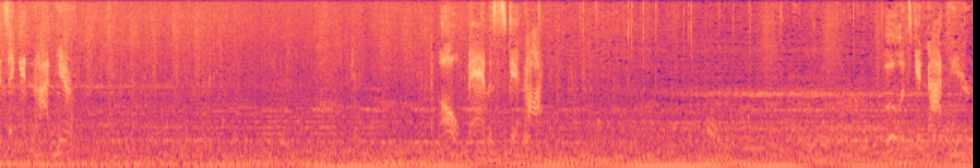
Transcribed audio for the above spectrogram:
Is it getting hot in here? Oh man, this is getting hot. Ooh, it's getting hot in here.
